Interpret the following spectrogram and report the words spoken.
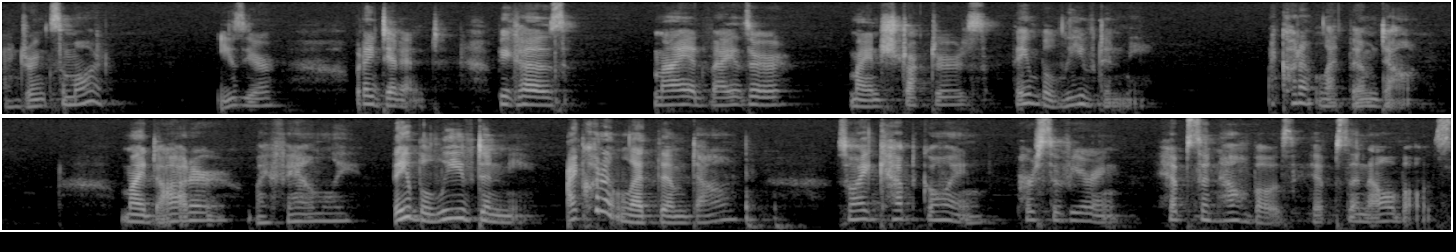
and drink some more. Easier. But I didn't because my advisor my instructors, they believed in me. I couldn't let them down. My daughter, my family, they believed in me. I couldn't let them down. So I kept going, persevering, hips and elbows, hips and elbows.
